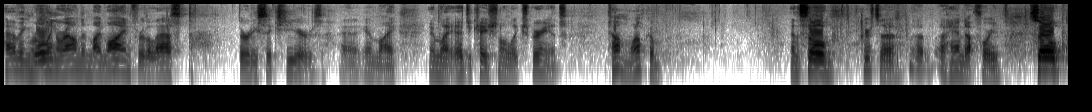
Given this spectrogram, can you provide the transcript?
having rolling around in my mind for the last 36 years uh, in, my, in my educational experience. Come, welcome. And so here's a, a, a handout for you. So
